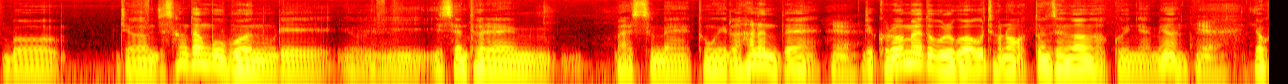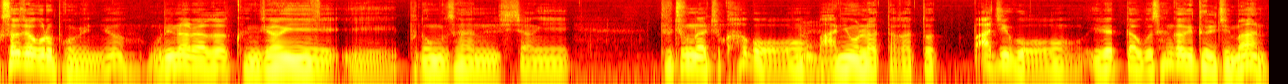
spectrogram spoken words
뭐 제가 이제 상당 부분 우리 이, 이 센터장님 말씀에 동의를 하는데 예. 이제 그럼에도 불구하고 저는 어떤 생각을 갖고 있냐면 예. 역사적으로 보면요. 우리나라가 굉장히 이 부동산 시장이 들쭉날쭉하고 네. 많이 올랐다가 또 빠지고 이랬다고 생각이 들지만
